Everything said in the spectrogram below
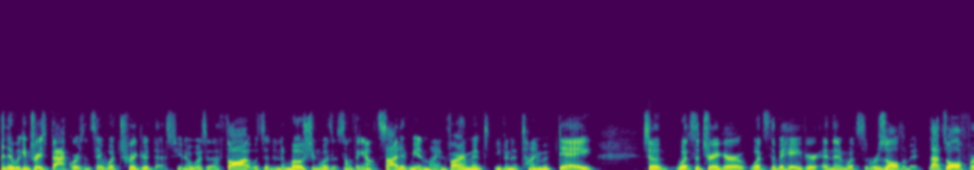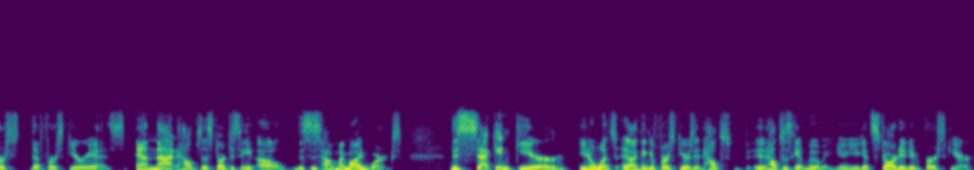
and then we can trace backwards and say what triggered this? You know was it a thought? Was it an emotion? Was it something outside of me in my environment even a time of day? So what's the trigger? What's the behavior? And then what's the result of it? That's all first the first gear is. And that helps us start to see oh this is how my mind works. The second gear you know once i think of first gear is it helps it helps us get moving. You know you get started in first gear.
